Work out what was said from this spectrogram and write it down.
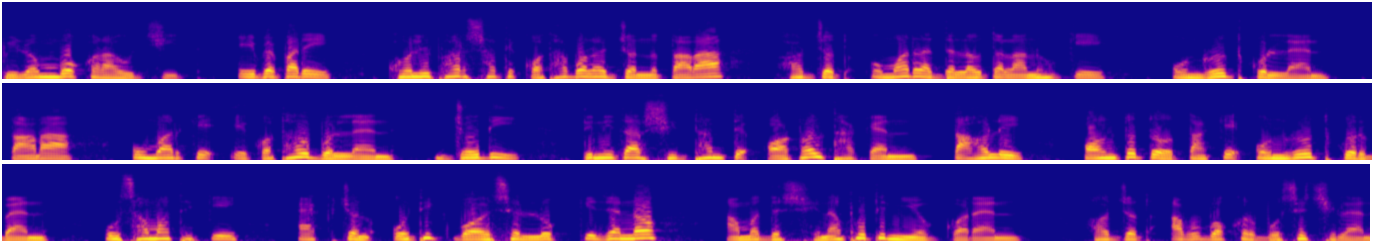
বিলম্ব করা উচিত। এ ব্যাপারে খলিফার সাথে কথা বলার জন্য তারা হজরত উমার রাদ্দাল্লাহতালানহুকে অনুরোধ করলেন। তারা উমারকে কথাও বললেন, যদি তিনি তার সিদ্ধান্তে অটল থাকেন, তাহলে অন্তত তাকে অনুরোধ করবেন, উসামা থেকে একজন অধিক বয়সের লোককে যেন আমাদের সেনাপতি নিয়োগ করেন। হজরত আবু বকর বসেছিলেন।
